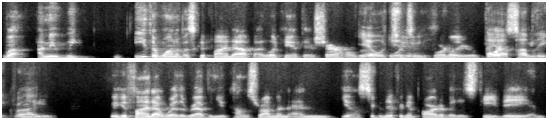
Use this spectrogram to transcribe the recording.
well, I mean, we, either one of us could find out by looking at their shareholder Yeah, reports and quarterly They are reports. so we could right. We could find out where the revenue comes from and, and, you know, significant part of it is TV and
